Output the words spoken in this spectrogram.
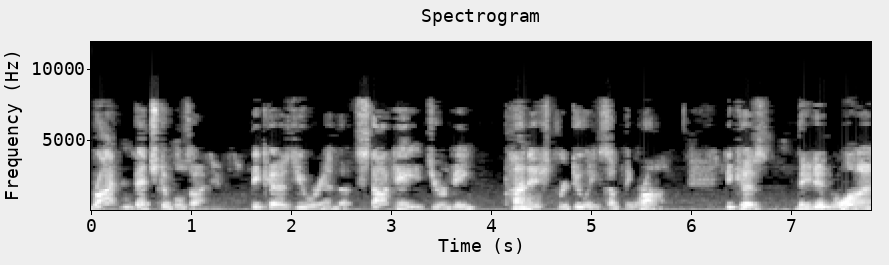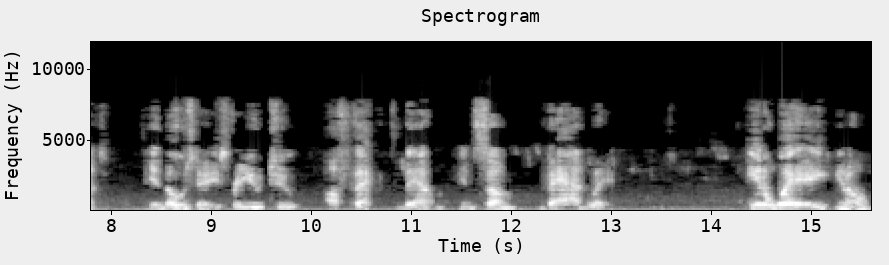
rotten vegetables on you because you were in the stockades. You were being punished for doing something wrong because they didn't want, in those days, for you to affect them in some bad way. In a way, you know,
